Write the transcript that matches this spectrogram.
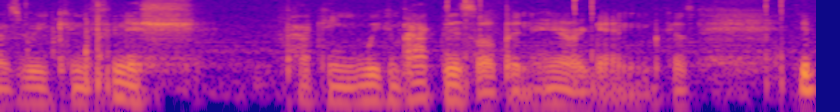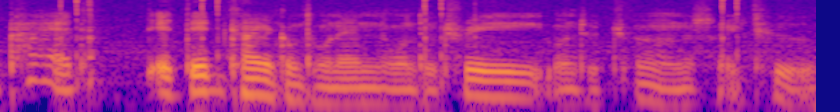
as we can finish packing. We can pack this up in here again because it pad it did kind of come to an end. One, two, three, one, two, three. Oh, there's only two.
